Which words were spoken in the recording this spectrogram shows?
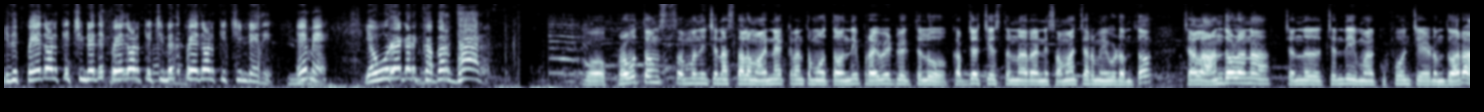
ఇది పేదోళ్ళకి ఇచ్చిండేది పేదోళ్ళకి ఇచ్చిండేది పేదోళ్ళకి ఇచ్చిండేది. ఏమే? ఎవరే కానీ ఖబర్దార్ ప్రభుత్వం సంబంధించిన స్థలం అన్యాక్రాంతం అవుతోంది ప్రైవేట్ వ్యక్తులు కబ్జా చేస్తున్నారనే సమాచారం ఇవ్వడంతో చాలా ఆందోళన చెంద చెంది మనకు ఫోన్ చేయడం ద్వారా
